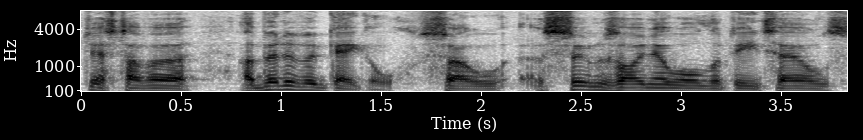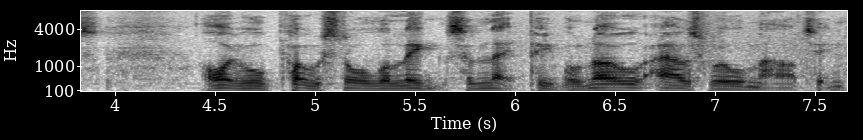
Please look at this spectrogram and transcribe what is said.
just have a, a bit of a giggle. So as soon as I know all the details, I will post all the links and let people know, as will Martin.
